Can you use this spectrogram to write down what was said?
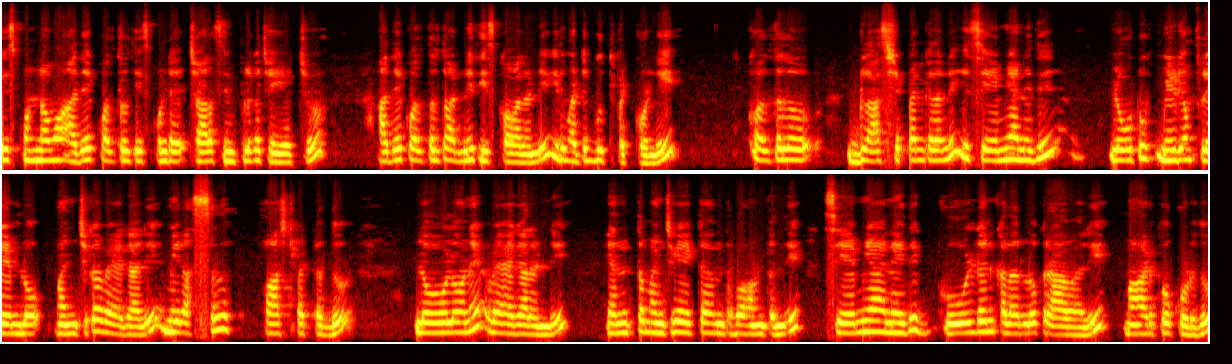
తీసుకుంటున్నామో అదే కొలతలు తీసుకుంటే చాలా సింపుల్గా చేయొచ్చు. అదే కొలతలతో అన్నీ తీసుకోవాలండి. ఇది మట్టికి గుర్తుపెట్టుకోండి. కొలతలు గ్లాస్ చెప్పాను కదండి. ఈ సేమియా అనేది లో టు మీడియం ఫ్లేమ్లో మంచిగా వేగాలి. మీరు అస్సలు ఫాస్ట్ పెట్టద్దు. లోలోనే వేగాలండి. ఎంత మంచిగా అయితే అంత బాగుంటుంది. సేమియా అనేది గోల్డెన్ కలర్లోకి రావాలి. మాడిపోకూడదు.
